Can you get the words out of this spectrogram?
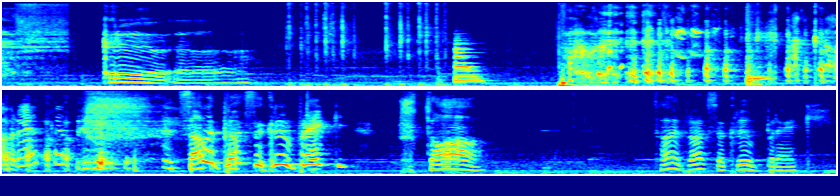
Praksa. Krv. Uh... Kakav rete? Savjet praksa krv preki. Šta? Savjet praksa krv preki.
